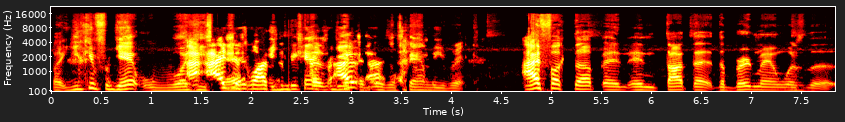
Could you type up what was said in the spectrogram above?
Like you can forget what I- he I said, just watched it because forget I- that was a Stan Lee Rick. I fucked up and, and thought that the Birdman was the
